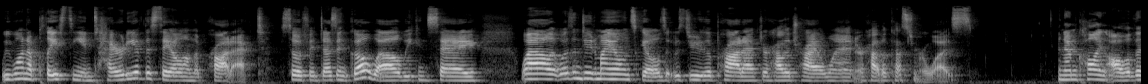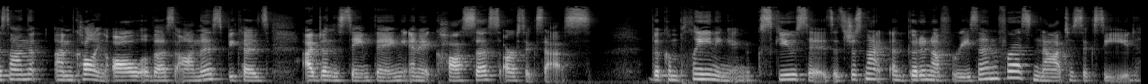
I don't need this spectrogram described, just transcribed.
we want to place the entirety of the sale on the product. So if it doesn't go well, we can say, well, it wasn't due to my own skills, it was due to the product or how the trial went or how the customer was. And I'm calling all of this on I'm calling all of us on this because I've done the same thing and it costs us our success. The complaining and excuses, it's just not a good enough reason for us not to succeed.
